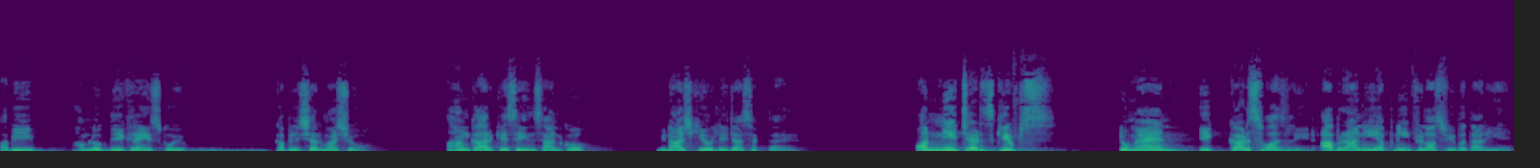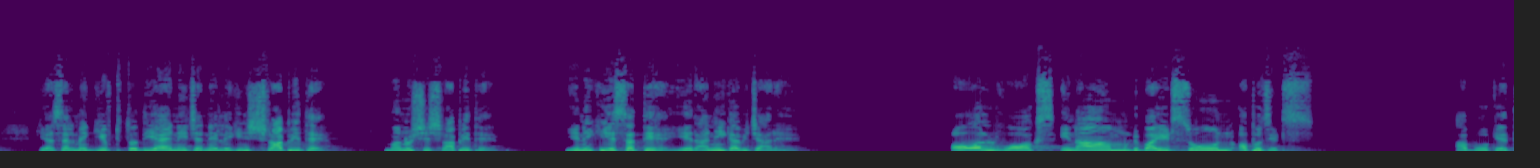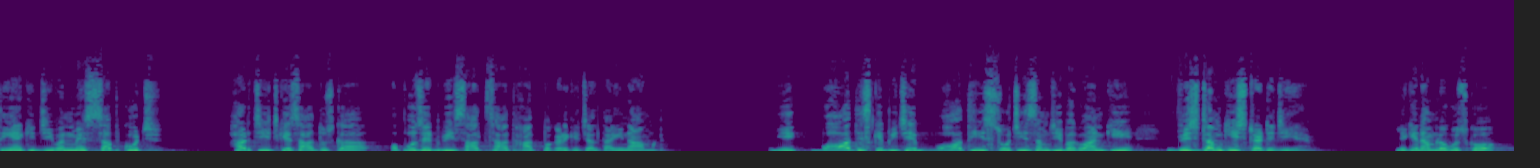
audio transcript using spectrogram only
अभी हम लोग देख रहे हैं इसको, कपिल शर्मा शो अहंकार कैसे इंसान को विनाश की ओर ले जा सकता है। On nature's gifts to man a curse was laid अब रानी अपनी फिलॉसफी बता रही है कि असल में गिफ्ट तो दिया है नेचर ने, लेकिन श्रापित है। मनुष्य श्रापित है। ये नहीं कि ये सत्य है, ये रानी का विचार है। All works inhumed by its own opposites अब वो कहती हैं कि जीवन में सब कुछ, हर चीज़ के साथ उसका ऑपोजिट भी साथ साथ हाथ पकड़ के चलता है इनाम्ड। ये बहुत इसके पीछे बहुत ही सोची समझी भगवान की विजडम की स्ट्रेटेजी है। लेकिन हम लोग उसको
